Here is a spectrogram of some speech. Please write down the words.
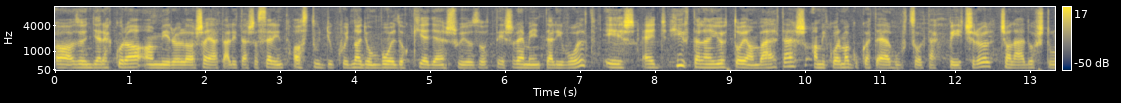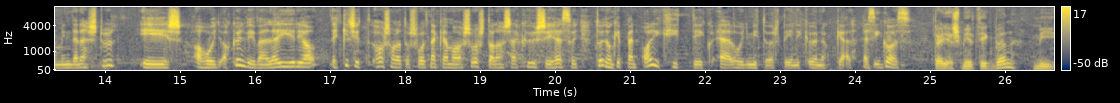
az ön gyerekkora, amiről a saját állítása szerint azt tudjuk, hogy nagyon boldog, kiegyensúlyozott és reményteli volt, és egy hirtelen jött olyan váltás, amikor magukat elhurcolták Pécsről, családostól, mindenestül, és ahogy a könyvében leírja, egy kicsit hasonlatos volt nekem a sorstalanság hőséhez, hogy tulajdonképpen alig hitték el, hogy mi történik önökkel. Ez igaz? Teljes mértékben mi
